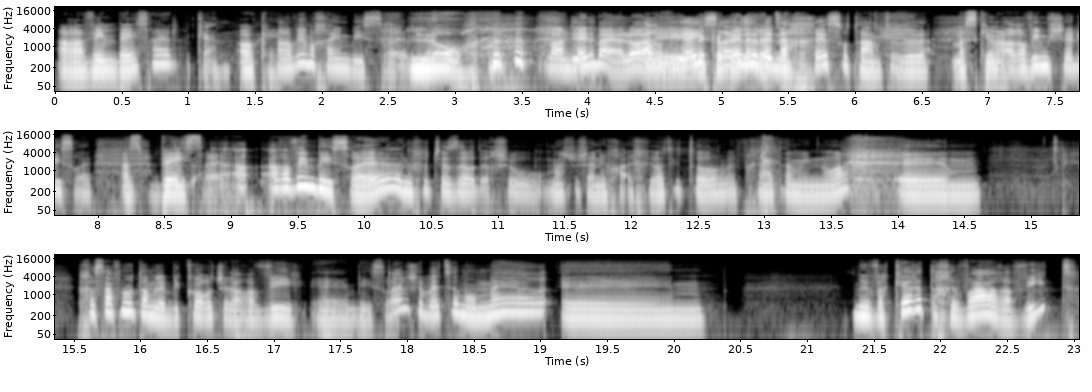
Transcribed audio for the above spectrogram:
ערבים בישראל? כן. אוקיי. ערבים החיים בישראל. לא. לא, אני- אין בעיה, לא, אני ערביי ישראל זה מקבלת את זה. לנכס אותם, אתה יודע, הם מסכימה. ערבים של ישראל. אז בישראל. אז ערבים בישראל, אני חושבת שזה עוד איכשהו משהו שאני יכולה לחיות איתו מבחינת המינוח. אמ, חשפנו אותם לביקורת של ערבי אה, בישראל, שבעצם אומר, אמ, מבקר את החברה הערבית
